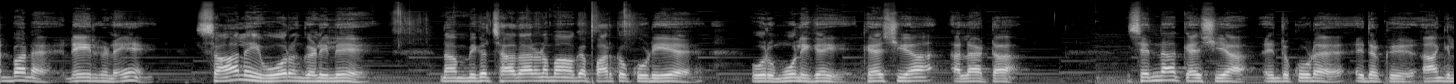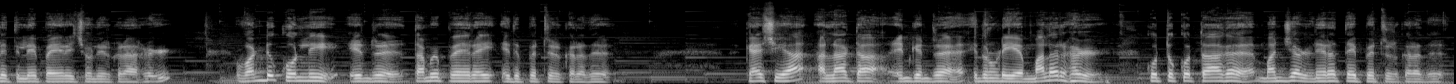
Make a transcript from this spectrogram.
அன்பான நேயர்களே சாலை ஓரங்களிலே நாம் மிக சாதாரணமாக பார்க்கக்கூடிய ஒரு மூலிகை கேஷியா அலாட்டா. சென்னா கேஷியா என்று கூட இதற்கு ஆங்கிலத்திலே பெயரை சொல்லியிருக்கிறார்கள். வண்டு கொல்லி என்று தமிழ் பெயரை இது பெற்றிருக்கிறது. கேஷியா அலாட்டா என்கின்ற இதனுடைய மலர்கள் கொத்து கொத்தாக மஞ்சள் நிறத்தை பெற்றிருக்கிறது.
